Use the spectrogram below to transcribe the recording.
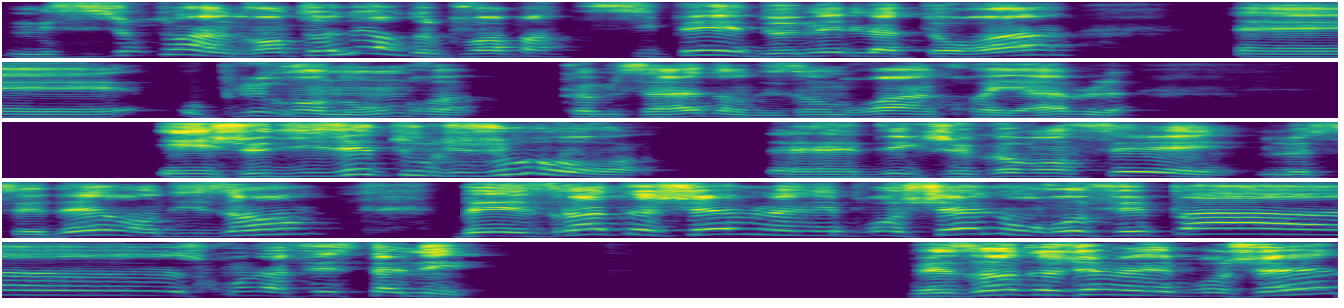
mais c'est surtout un grand honneur de pouvoir participer et donner de la Torah au plus grand nombre, comme ça, dans des endroits incroyables. Et je disais tout le jour, euh, dès que je commençais le CEDER, en disant Bezrat Hashem, l'année prochaine, on refait pas euh, ce qu'on a fait cette année. Bezrat Hashem, l'année prochaine,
